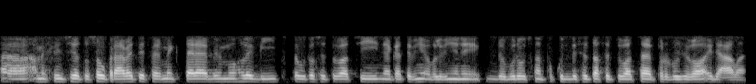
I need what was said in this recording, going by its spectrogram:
a myslím si, že to jsou právě ty firmy, které by mohly být touto situací negativně ovlivněny do budoucna, pokud by se ta situace prodlužovala i dále.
